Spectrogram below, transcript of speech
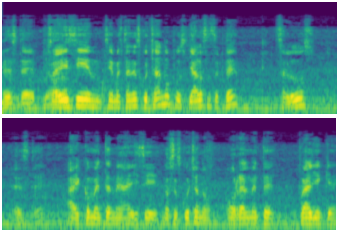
Este, pues ahí si, si me están escuchando, pues ya los acepté. Saludos. Este, ahí coméntenme ahí si nos escuchan o, o realmente fue alguien que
